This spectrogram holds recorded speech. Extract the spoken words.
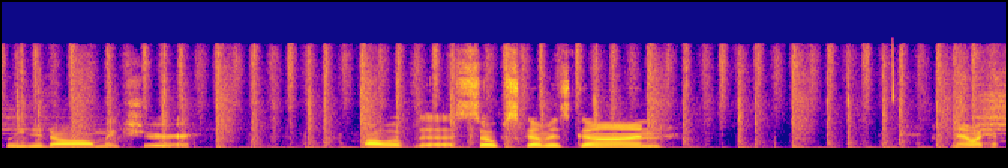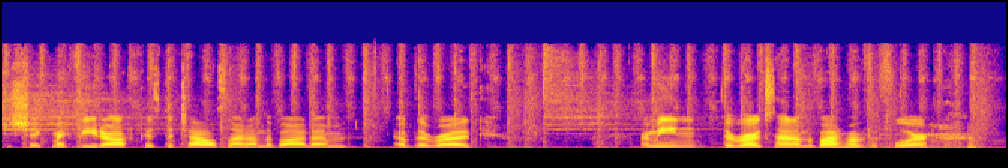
Clean it all, make sure all of the soap scum is gone. Now I have to shake my feet off because the towel's not on the bottom of the rug. I mean, the rug's not on the bottom of the floor.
